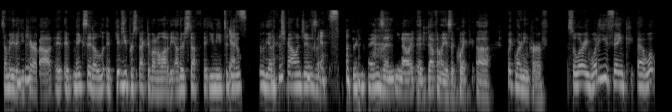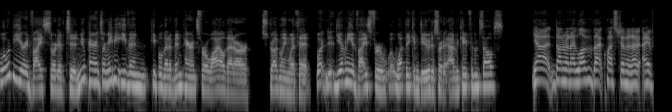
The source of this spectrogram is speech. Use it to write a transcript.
somebody that you mm-hmm. care about it, it, makes it a it gives you perspective on a lot of the other stuff that you need to yes. do some of the other mm-hmm. challenges and yes. things and you know it, it, definitely is a quick uh quick learning curve so Lori, what do you think uh, what, what would be your advice sort of to new parents or maybe even people that have been parents for a while that are struggling with it what do you have any advice for what they can do to sort of advocate for themselves yeah donovan i love that question and I, I have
